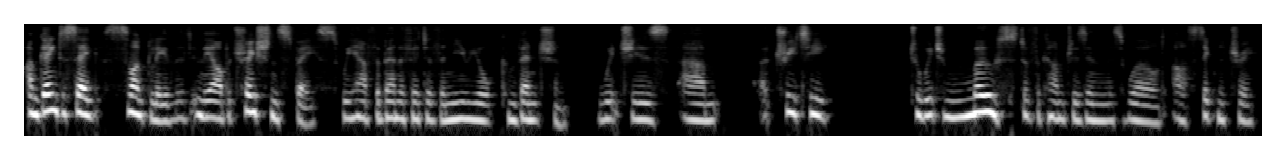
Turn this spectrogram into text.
I'm going to say smugly that in the arbitration space, we have the benefit of the New York Convention, which is um, a treaty to which most of the countries in this world are signatory.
